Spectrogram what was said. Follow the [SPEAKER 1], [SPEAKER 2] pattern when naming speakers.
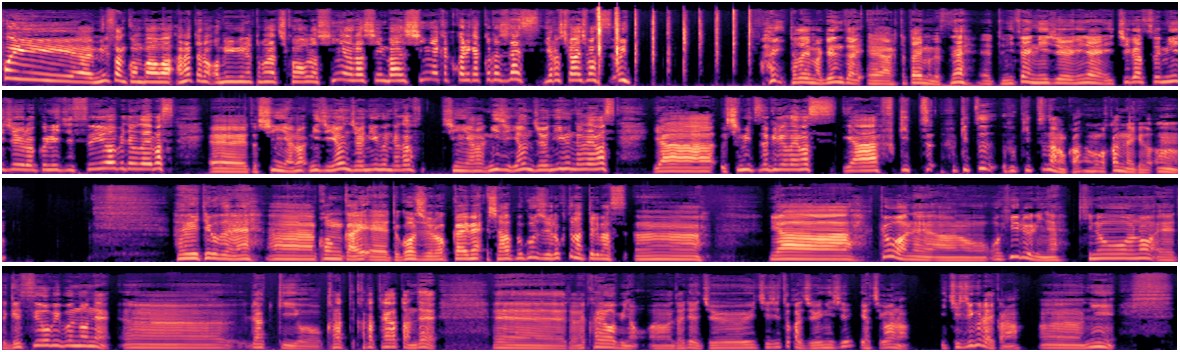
[SPEAKER 1] フォイ皆さんこんばんは。あなたのお耳の友達コード深夜の新版深夜かっこかりがころじです。よろしくお願いします。ういはい。ただいま現在、えー、アフタータイムですね。えっ、ー、と、2022年1月26日水曜日でございます。えっ、ー、と、深夜の2時42分でございます。深夜の2時42分でございます。いやー、牛蜜時でございます。いやー、不吉、不吉、不吉なのか？わかんないけど、うん。はい、ということでね、あ今回、えっ、ー、と、56回目、シャープ56となっております。うーん。いやー、今日はね、あの、お昼にね、昨日の、えっ、ー、と、月曜日分のね、うーん、ラッキーを語って、語ってなかったんで、えっ、ー、とね、火曜日の、だいたい11時とか12時？いや、違うな。1時ぐらいかな？うん、に、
